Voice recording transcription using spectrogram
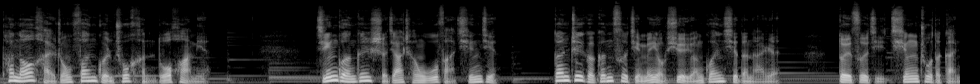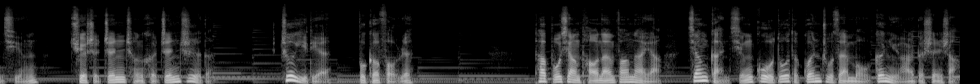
她脑海中翻滚出很多画面。尽管跟史嘉诚无法亲近，但这个跟自己没有血缘关系的男人，对自己倾注的感情却是真诚和真挚的，这一点不可否认。他不像陶南方那样将感情过多的关注在某个女儿的身上，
